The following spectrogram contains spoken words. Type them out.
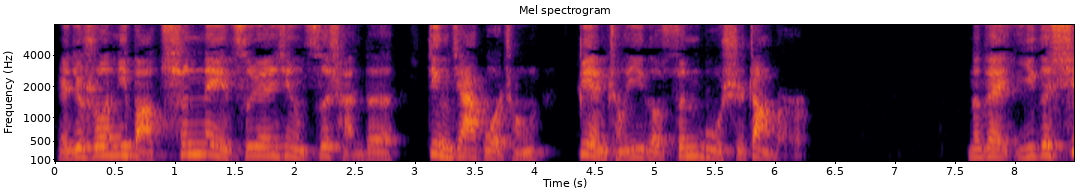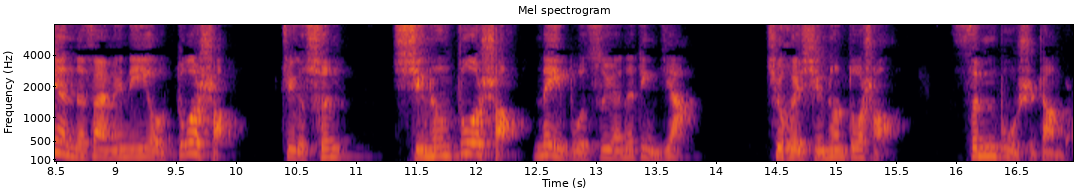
也就是说，你把村内资源性资产的定价过程变成一个分布式账本儿。那在一个县的范围内有多少这个村形成多少内部资源的定价，就会形成多少分布式账本。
